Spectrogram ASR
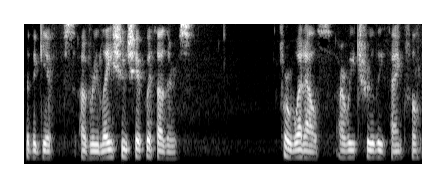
for the gifts of relationship with others. For what else are we truly thankful?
